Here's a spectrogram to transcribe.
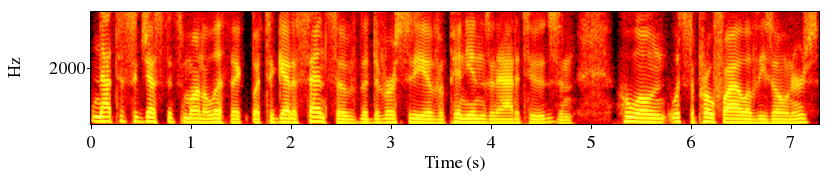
Not to suggest it's monolithic, but to get a sense of the diversity of opinions and attitudes and who own, what's the profile of these owners.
